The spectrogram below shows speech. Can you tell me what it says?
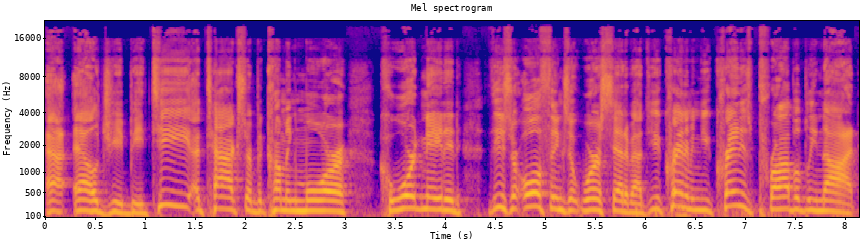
Uh, LGBT attacks are becoming more coordinated. These are all things that were said about the Ukraine. I mean, Ukraine is probably not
